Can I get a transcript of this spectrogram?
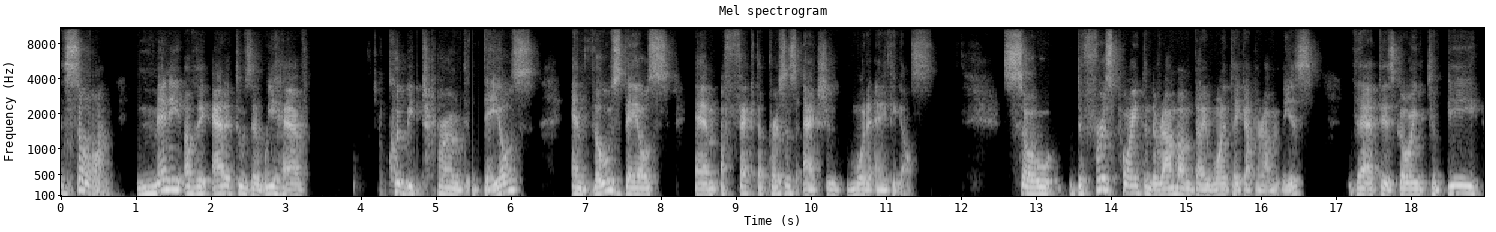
and so on. Many of the attitudes that we have could be termed deos, and those deos um, affect a person's action more than anything else. So the first point in the Rambam that I want to take up in the Rambam is that is going to be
